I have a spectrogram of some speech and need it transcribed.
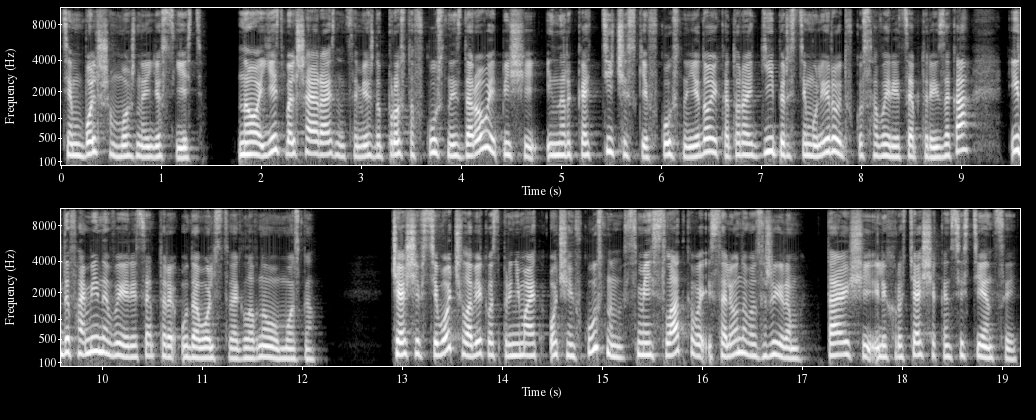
тем больше можно ее съесть. Но есть большая разница между просто вкусной и здоровой пищей и наркотически вкусной едой, которая гиперстимулирует вкусовые рецепторы языка и дофаминовые рецепторы удовольствия головного мозга. Чаще всего человек воспринимает очень вкусным смесь сладкого и соленого с жиром, тающей или хрустящей консистенцией.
